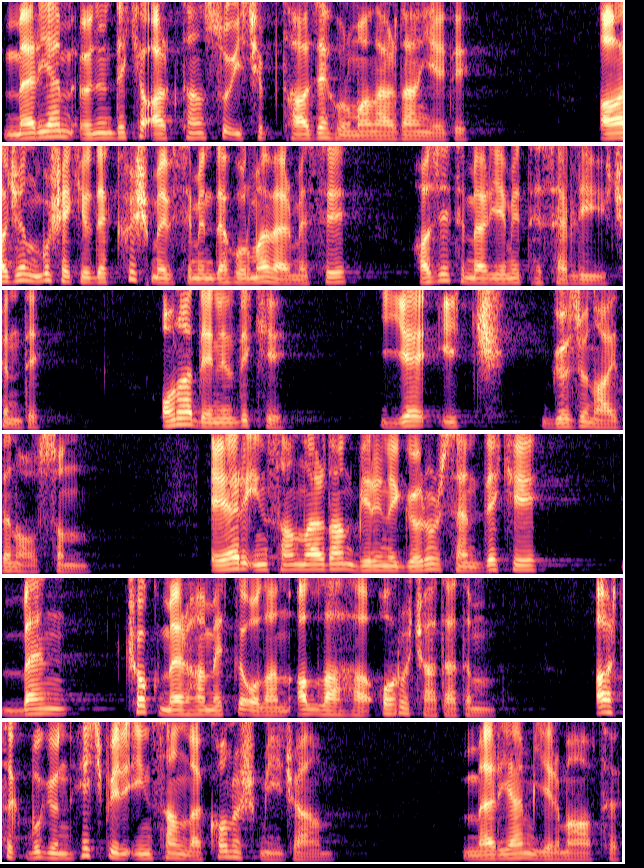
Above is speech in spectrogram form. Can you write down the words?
Meryem önündeki arktan su içip taze hurmalardan yedi. Ağacın bu şekilde kış mevsiminde hurma vermesi, Hz. Meryem'i teselli içindi. Ona denildi ki, ye iç, gözün aydın olsun. Eğer insanlardan birini görürsen de ki, ben çok merhametli olan Allah'a oruç adadım. Artık bugün hiçbir insanla konuşmayacağım. Meryem 26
